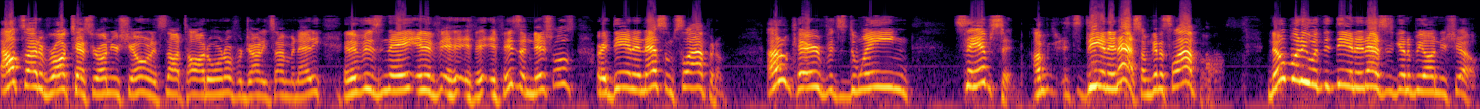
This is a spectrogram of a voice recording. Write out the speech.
outside of Rochester on your show and it's not Todd Orno for Johnny Simonetti, and if his name, and if, if if his initials are D and S, I'm slapping him. I don't care if it's Dwayne Sampson. I'm it's D and S. I'm gonna slap him. Nobody with the D and S is gonna be on your show.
